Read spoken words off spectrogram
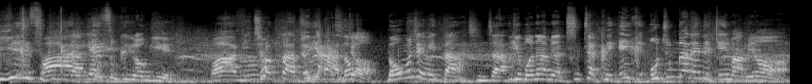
이게 와, 에스크입니다 이게- 에스크 경기 와 미쳤다 여기 둘다 아시죠? 너무, 너무 재밌다 진짜 이게 뭐냐면 진짜 그 애- 어중간 애들 게임하면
